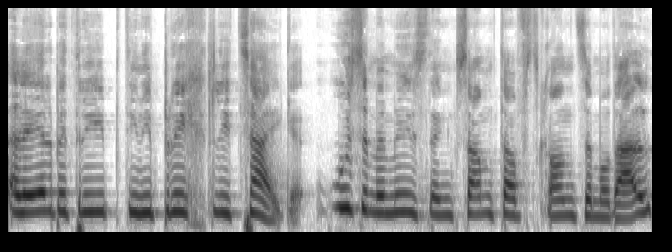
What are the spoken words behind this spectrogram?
Lehrbetrieb deine Berichte zeigen. Außer man müsste ein gesamthaftes ganze Modell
